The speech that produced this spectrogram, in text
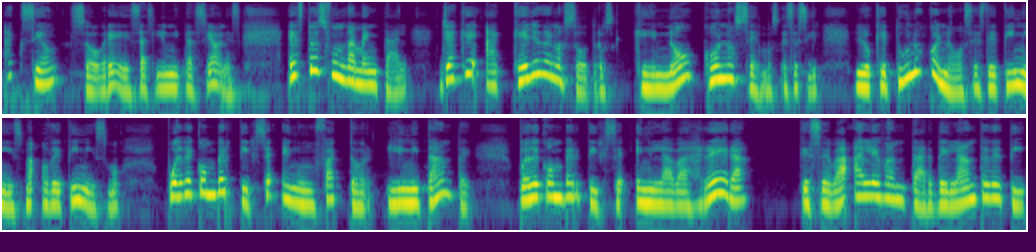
acción sobre esas limitaciones. Esto es fundamental, ya que aquello de nosotros que no conocemos, es decir, lo que tú no conoces de ti misma o de ti mismo, puede convertirse en un factor limitante, puede convertirse en la barrera que se va a levantar delante de ti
